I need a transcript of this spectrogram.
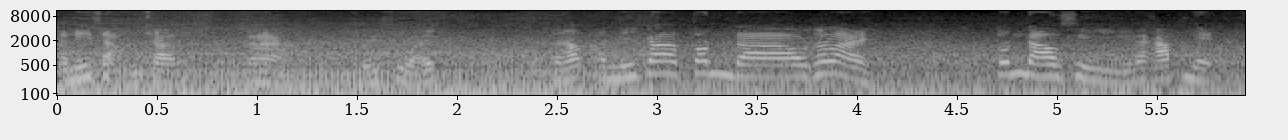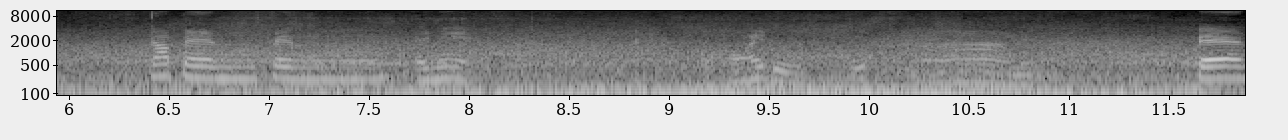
อันนี้สามชั้นอ่าสวยๆนะครับ อันนี้ก็ต้นดาวเท่าไหร่ ต้นดาวสี่นะครับเนี่ยก็เป็นเป็นไอ้นี่เอให้ดู เป็น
